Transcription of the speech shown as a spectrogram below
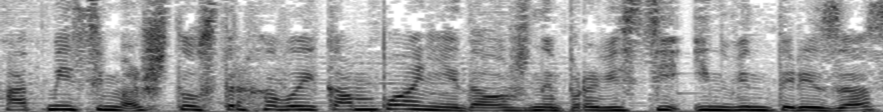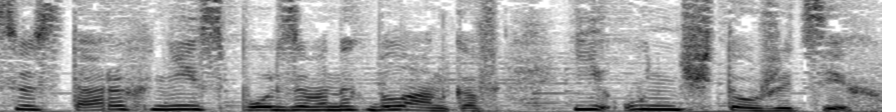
Отметим, что страховые компании должны провести инвентаризацию старых неиспользованных бланков и уничтожить их.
